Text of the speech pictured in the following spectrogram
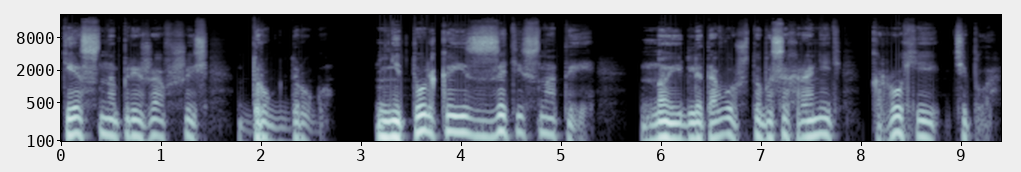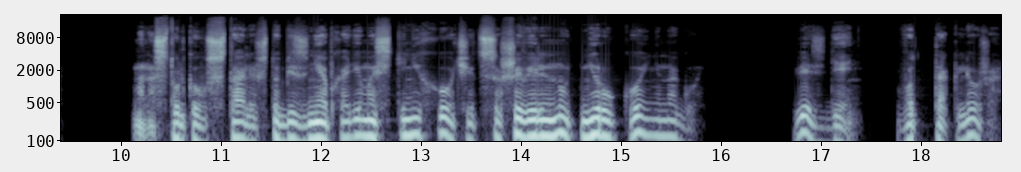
тесно прижавшись друг к другу. Не только из-за тесноты, но и для того, чтобы сохранить крохи тепла. Мы настолько устали, что без необходимости не хочется шевельнуть ни рукой, ни ногой. Весь день, вот так лежа,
